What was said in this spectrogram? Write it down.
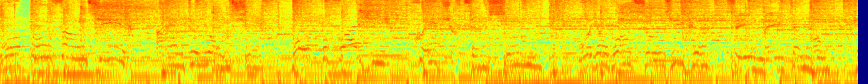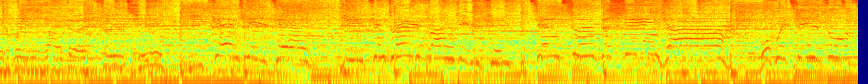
我不放弃爱的勇气，我不怀疑会有真心。我要握住一个最美的梦，给未来的自己。一天一天，一天对方一天，坚持的信仰，我会记住自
